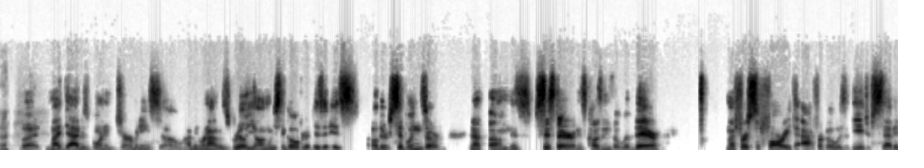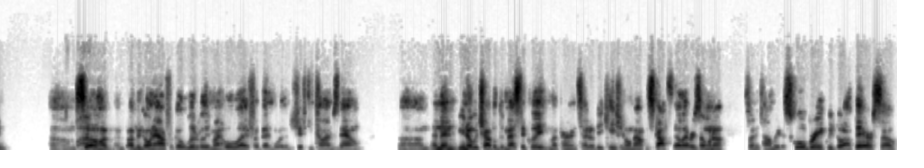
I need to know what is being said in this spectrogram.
but my dad was born in Germany, so I mean, when I was really young, we used to go over to visit his other siblings or not um, his sister and his cousins that lived there. My first safari to Africa was at the age of seven. Um, wow. So I've, I've, been going to Africa literally my whole life. I've been more than 50 times now. Um, and then, you know, we traveled domestically. My parents had a vacation home out in Scottsdale, Arizona. So anytime we had a school break, we'd go out there. So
